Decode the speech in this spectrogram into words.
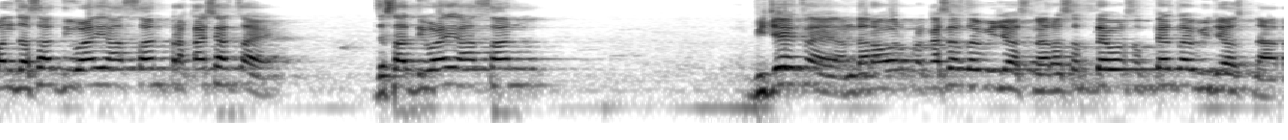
पण जसा दिवाळी हा सण प्रकाशाचा आहे जसा दिवाळी हा सण विजयाचा आहे अंधारावर प्रकाशाचा विजय असणार असत्यावर सत्याचा विजय असणार.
